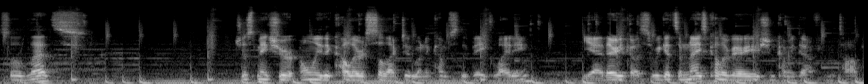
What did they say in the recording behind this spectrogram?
So let's just make sure only the color is selected when it comes to the bake lighting. Yeah, there you go. So we get some nice color variation coming down from the top.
